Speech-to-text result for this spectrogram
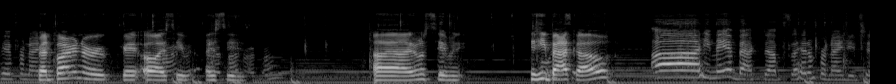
For 92. Red barn or great? Oh, I see. I see. barn, barn. Uh, I don't see him. Did he back out? Uh, he may have backed up because I hit him for 92.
